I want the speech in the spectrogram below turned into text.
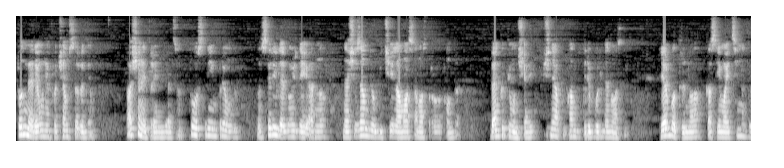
Tot mereu ne făceam să râdem. Așa ne trăim viața, toți trei împreună. În seriile lungi de iarnă ne așezam de obicei la masa noastră rotundă. Beam câte un ceai și ne apucam de treburile noastre. Iar bătrâna, ca să-i mai țină de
